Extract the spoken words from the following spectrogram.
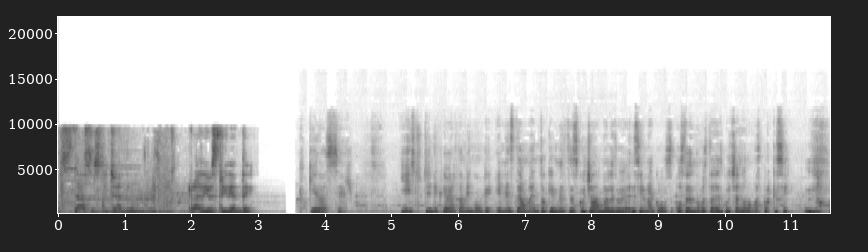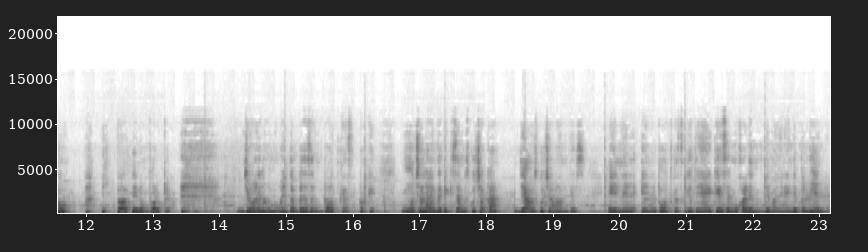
Estás escuchando Radio Estridente. ¿Qué quiero hacer? Y esto tiene que ver también con que en este momento quien me está escuchando, les voy a decir una cosa, ustedes no me están escuchando nomás porque sí, no, y todo tiene un porqué. Yo en algún momento empecé a hacer un podcast porque mucha la gente que quizá me escucha acá ya me escuchaba antes en el, en el podcast que yo tenía que ser mujer de, de manera independiente.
